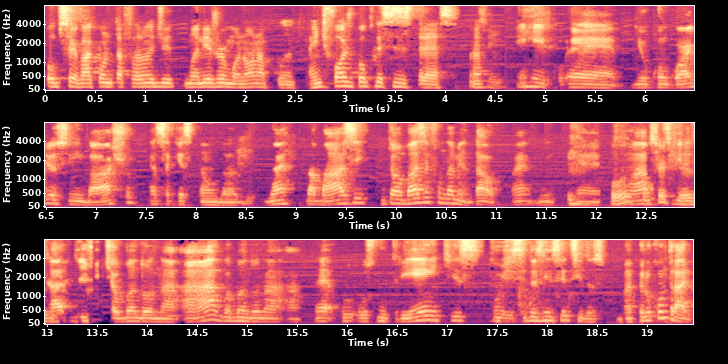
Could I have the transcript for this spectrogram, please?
observar quando está falando de manejo hormonal na planta. A gente foge um pouco desses estresses, né? Sim. Henrico, é, eu concordo assim embaixo, essa questão da, né, da base. Então a base é fundamental. Né? É, Pô, não há possibilidade certeza. de a gente abandonar a água, abandonar a, né, os nutrientes, fungicidas e inseticidas. Mas pelo contrário.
